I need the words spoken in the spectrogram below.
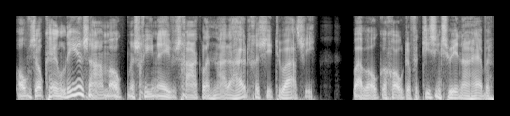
Overigens ook heel leerzaam, ook misschien even schakelend naar de huidige situatie, waar we ook een grote verkiezingswinnaar hebben,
